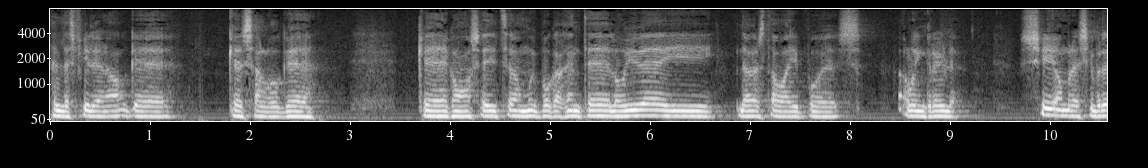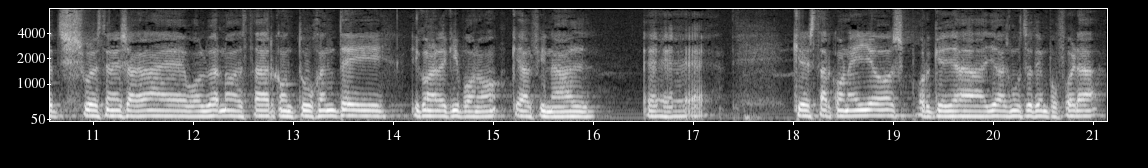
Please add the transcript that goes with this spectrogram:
el desfile, ¿no? Que, que es algo que que como os he dicho, muy poca gente lo vive y de haber estado ahí, pues algo increíble. Sí, hombre, siempre sueles tener esa gana de volver, ¿no? de estar con tu gente y, con el equipo, ¿no? que al final eh, quieres estar con ellos porque ya llevas mucho tiempo fuera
